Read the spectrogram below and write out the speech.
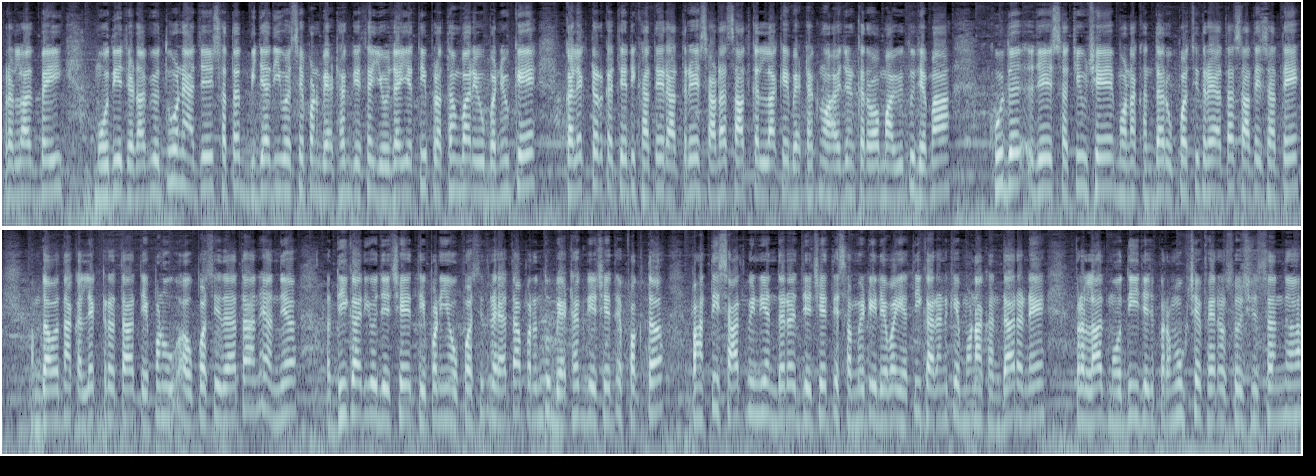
પ્રહલાદભાઈ મોદીએ જણાવ્યું હતું અને આજે સતત બીજા દિવસે પણ બેઠક જે છે યોજાઈ હતી. પ્રથમવાર એવું બન્યું કે કલેક્ટર કચેરી ખાતે રાત્રે સાડા સાત કલાકે બેઠકનું આયોજન કરવામાં આવ્યું હતું, જેમાં ખુદ જે સચિવ છે, મોના ખંદાર ઉપસ્થિત રહ્યા હતા. સાથે સાથે અમદાવાદના કલેક્ટર હતા, તે પણ ઉપસ્થિત રહ્યા હતા અને અન્ય અધિકારીઓ જે છે, તે પણ અહીંયા ઉપસ્થિત રહ્યા હતા. પરંતુ બેઠક જે છે, તે ફક્ત પાંચથી સાત મિનિટની અંદર જ જે છે, તે સમેટી લેવાઈ હતી. કારણ કે મોના ખંદાર અને પ્રહલાદ મોદી જે પ્રમુખ છે, ફેર એસોસિએશનના,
